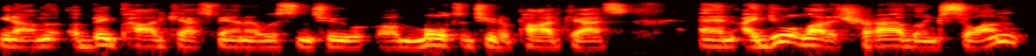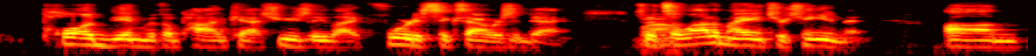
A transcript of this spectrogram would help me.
you know i'm a big podcast fan. I listen to a multitude of podcasts and i do a lot of traveling. So i'm plugged in with a podcast usually like four to six hours a day. So wow. it's a lot of my entertainment. Um,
